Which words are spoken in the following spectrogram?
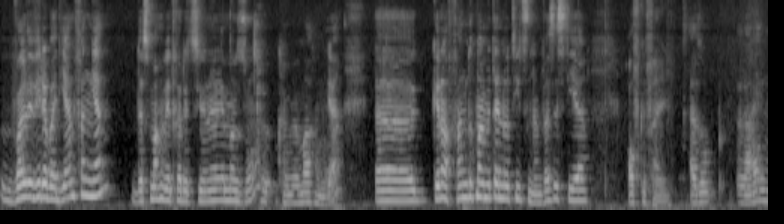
wollen wir wieder bei dir anfangen, Jan? Das machen wir traditionell immer so. Können wir machen, ja. Ja. Äh, genau, fang doch mal mit deinen Notizen an. Was ist dir aufgefallen? Also rein,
